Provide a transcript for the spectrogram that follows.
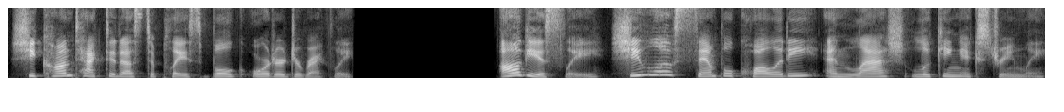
she contacted us to place bulk order directly. Obviously, she loves sample quality and lash looking extremely.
